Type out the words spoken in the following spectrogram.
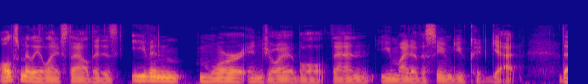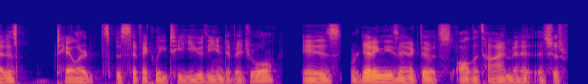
ultimately a lifestyle that is even more enjoyable than you might have assumed you could get, that is tailored specifically to you, the individual, is we're getting these anecdotes all the time. And it, it's just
